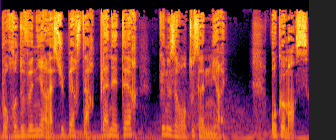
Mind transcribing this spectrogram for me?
pour redevenir la superstar planétaire que nous avons tous admirée. On commence.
